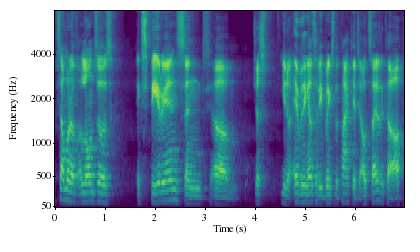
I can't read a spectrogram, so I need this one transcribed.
someone of Alonso's experience and um, just, you know, everything else that he brings to the package outside of the car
